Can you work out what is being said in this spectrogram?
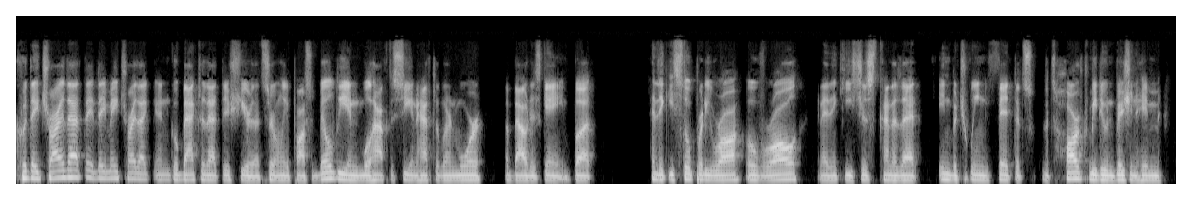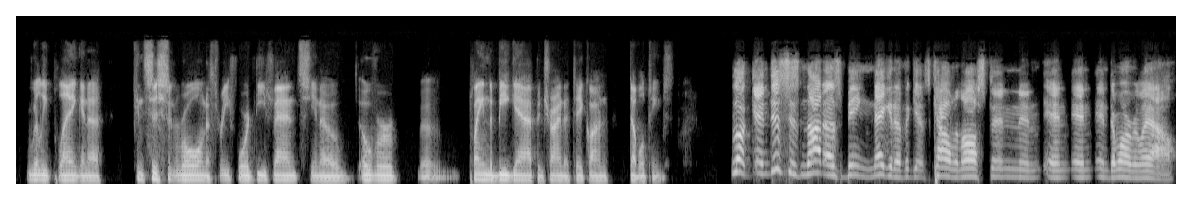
could they try that? They they may try that and go back to that this year. That's certainly a possibility, and we'll have to see and have to learn more about his game. But I think he's still pretty raw overall, and I think he's just kind of that in between fit that's that's hard for me to envision him really playing in a consistent role in a three four defense. You know, over uh, playing the B gap and trying to take on double teams. Look, and this is not us being negative against Calvin Austin and and and and DeMarvin Leal.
